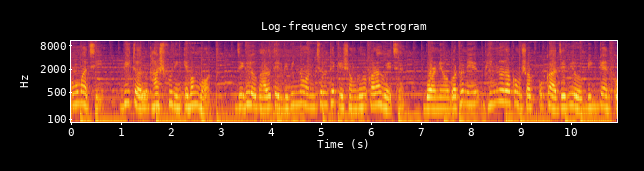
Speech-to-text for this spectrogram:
মৌমাছি, বিটল ঘাসফড়িং এবং মথ যেগুলো ভারতের বিভিন্ন অঞ্চল থেকে সংগ্রহ করা হয়েছে। বর্ণেয় গঠনে ভিন্ন রকম সব পোকা যেগুলো বিজ্ঞান ও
